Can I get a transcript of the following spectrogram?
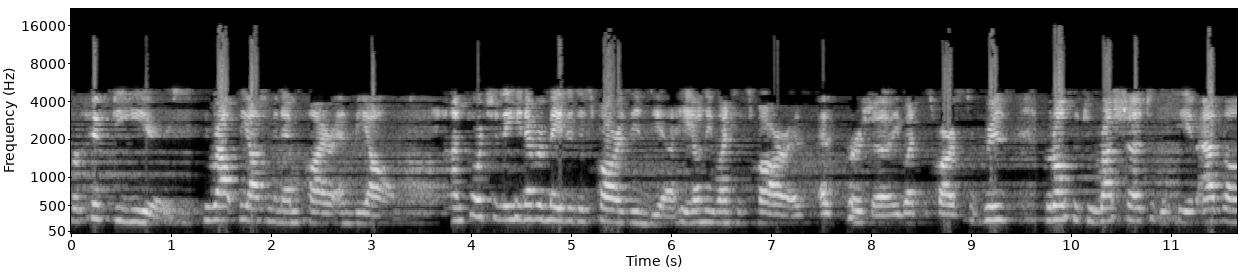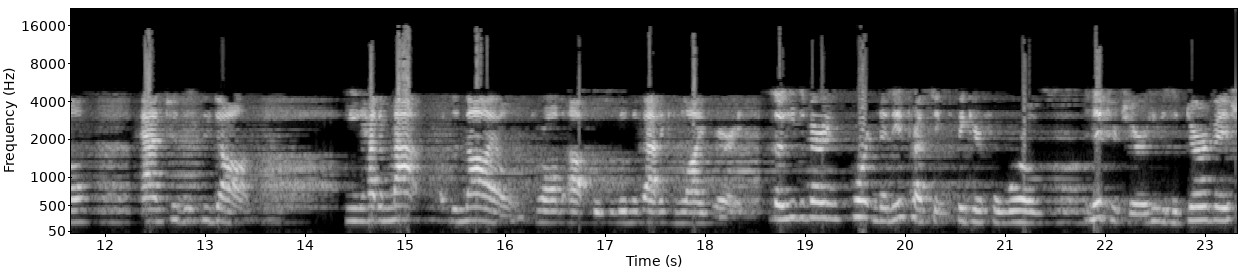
for 50 years throughout the Ottoman Empire and beyond. Unfortunately, he never made it as far as India. He only went as far as, as Persia. He went as far as Tabriz, but also to Russia, to the Sea of Azov, and to the Sudan. He had a map of the Nile drawn up, which is in the Vatican Library. So he's a very important and interesting figure for world literature. He was a dervish,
